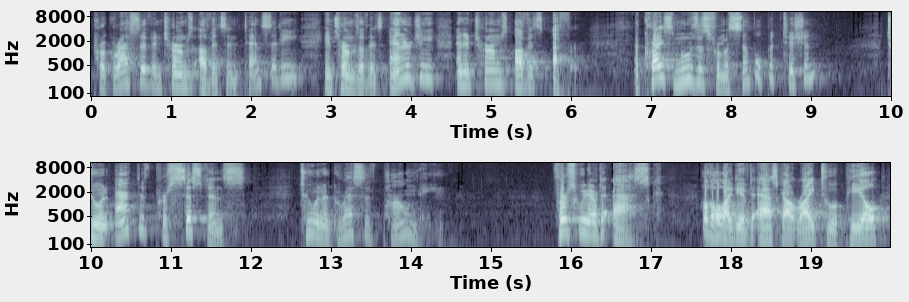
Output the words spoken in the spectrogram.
progressive in terms of its intensity, in terms of its energy, and in terms of its effort. Now, Christ moves us from a simple petition to an active persistence to an aggressive pounding. First, we are to ask. Well, the whole idea of to ask outright, to appeal,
